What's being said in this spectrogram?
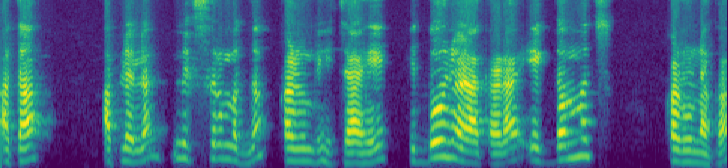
आता आपल्याला मिक्सर मधनं काढून घ्यायचं आहे. हे दोन वेळा काढा. एकदमच काढू नका.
